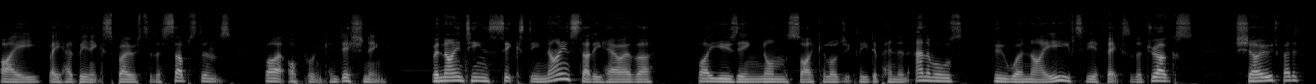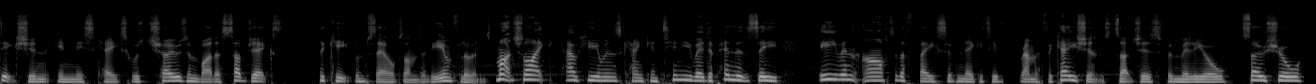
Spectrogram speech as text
i.e., they had been exposed to the substance via operant conditioning. The 1969 study, however, by using non psychologically dependent animals who were naive to the effects of the drugs, showed that addiction in this case was chosen by the subjects to keep themselves under the influence, much like how humans can continue their dependency even after the face of negative ramifications such as familial, social,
